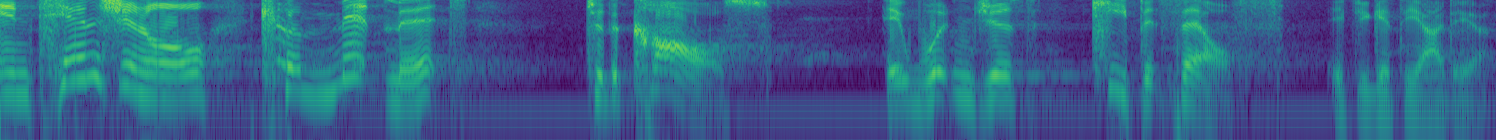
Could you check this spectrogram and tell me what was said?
intentional commitment to the cause. It wouldn't just keep itself, if you get the idea.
